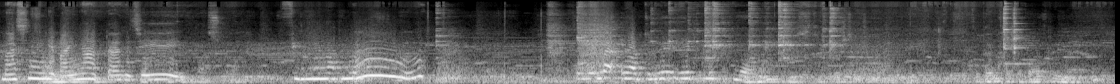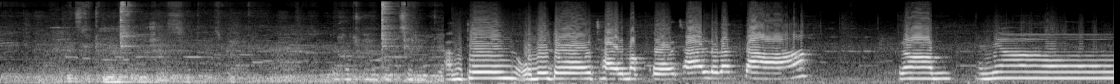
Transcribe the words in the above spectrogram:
맛있는 게 많이 나왔다, 그지? 음, 뭐. 암튼 오늘도 잘 먹고 잘 놀았다. 그럼 안녕.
